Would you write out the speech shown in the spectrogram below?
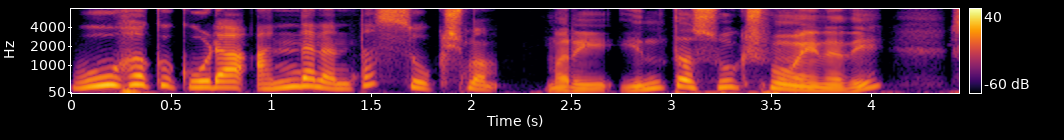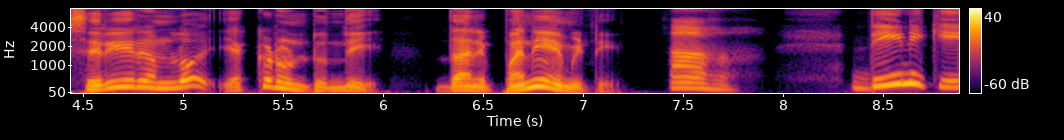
ఊహకు కూడా అందనంత సూక్ష్మం. మరి ఇంత సూక్ష్మమైనది శరీరంలో ఎక్కడుంటుంది? దాని పని ఏమిటి? ఆహా! దీనికి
